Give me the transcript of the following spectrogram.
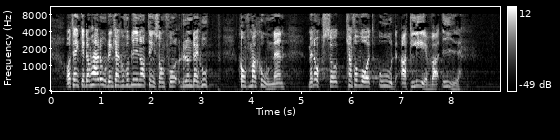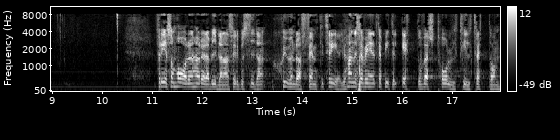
Och jag tänker de här orden kanske får bli någonting som får runda ihop konfirmationen men också kan få vara ett ord att leva i. För er som har den här röda biblarna så är det på sidan 753, Johannes evangeliet kapitel 1 och vers 12 till 13.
